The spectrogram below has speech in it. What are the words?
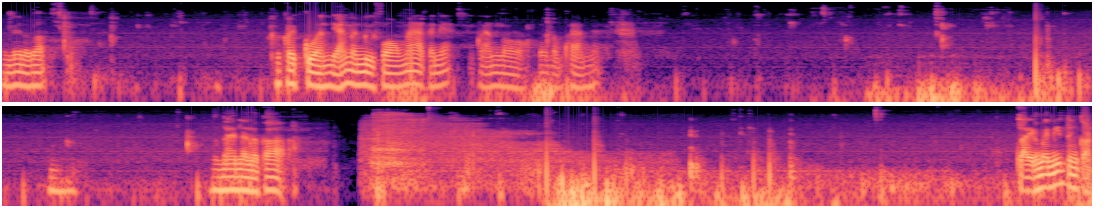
อันนี้เราก็ค่อยๆกวนอย่าให้มันมีฟองมากอันเนี้ยการรอก็สำคัญนะอืมได้แล้วเราก็ใส่ลงไปนิดนึงก่อน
